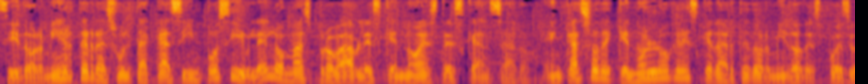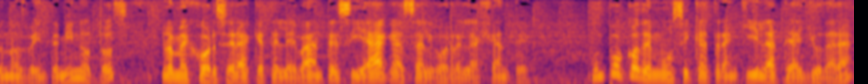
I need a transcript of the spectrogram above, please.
Si dormir te resulta casi imposible, lo más probable es que no estés cansado. En caso de que no logres quedarte dormido después de unos 20 minutos, lo mejor será que te levantes y hagas algo relajante. ¿Un poco de música tranquila te ayudará?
